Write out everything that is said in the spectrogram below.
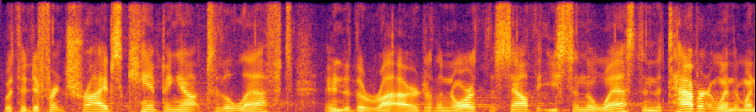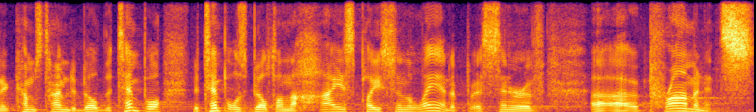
with the different tribes camping out to the left and to the right, or to the north, the south, the east, and the west. And the tabernacle, when, when it comes time to build the temple, the temple is built on the highest place in the land, a, a center of uh, uh, prominence.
